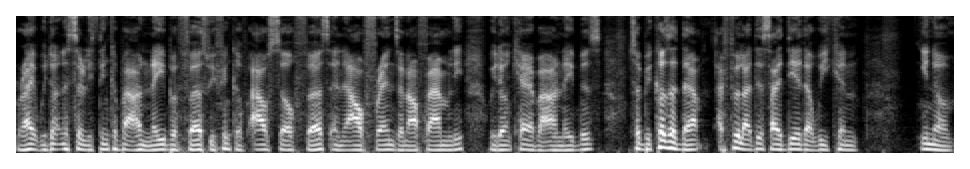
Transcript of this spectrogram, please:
right? We don't necessarily think about our neighbor first. We think of ourselves first and our friends and our family. We don't care about our neighbors. So because of that, I feel like this idea that we can, you know,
